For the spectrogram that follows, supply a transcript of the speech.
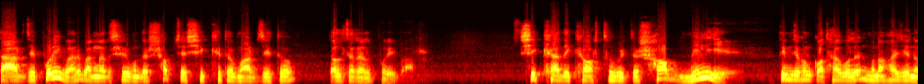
তার যে পরিবার বাংলাদেশের মধ্যে সবচেয়ে শিক্ষিত, মার্জিত কালচারাল পরিবার। শিক্ষা, দীক্ষা অর্থবৃত্ত সব মিলিয়ে তিনি যখন কথা বলেন, মনে হয় যেন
